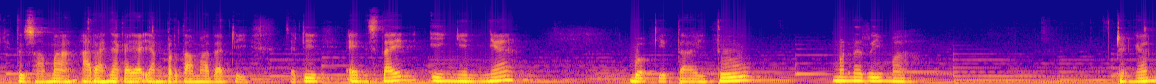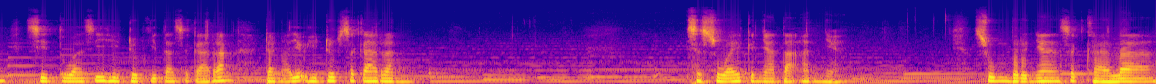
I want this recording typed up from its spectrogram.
Itu sama arahnya kayak yang pertama tadi. Jadi Einstein inginnya mbok kita itu menerima dengan situasi hidup kita sekarang dan ayo hidup sekarang sesuai kenyataannya. Sumbernya segala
